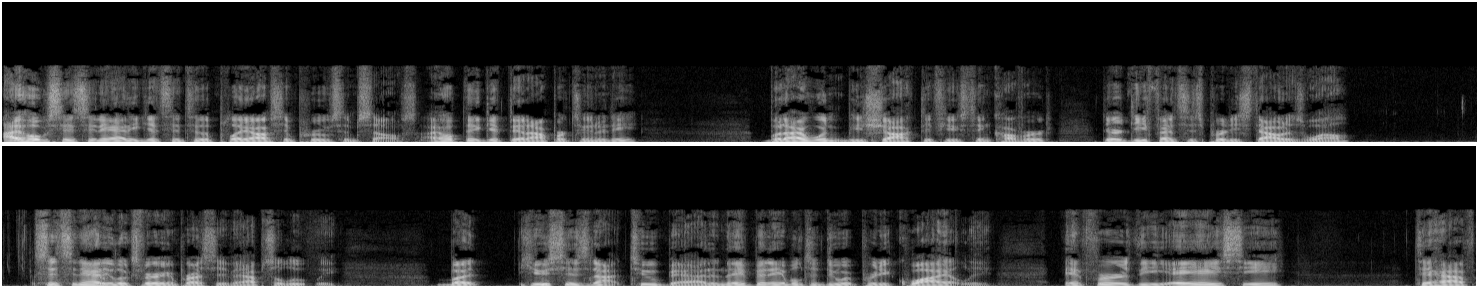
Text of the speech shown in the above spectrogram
I hope Cincinnati gets into the playoffs and proves themselves. I hope they get that opportunity. But I wouldn't be shocked if Houston covered. Their defense is pretty stout as well. Cincinnati looks very impressive, absolutely. But Houston's not too bad, and they've been able to do it pretty quietly. And for the AAC to have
